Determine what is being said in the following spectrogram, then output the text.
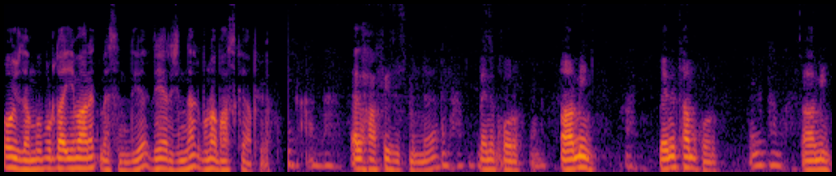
O yüzden bu burada iman etmesin diye diğer cinler buna baskı yapıyor. El Hafiz isminle Elhamdülillah. beni koru. Beni, Amin. Beni tam koru. beni tam Amin.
